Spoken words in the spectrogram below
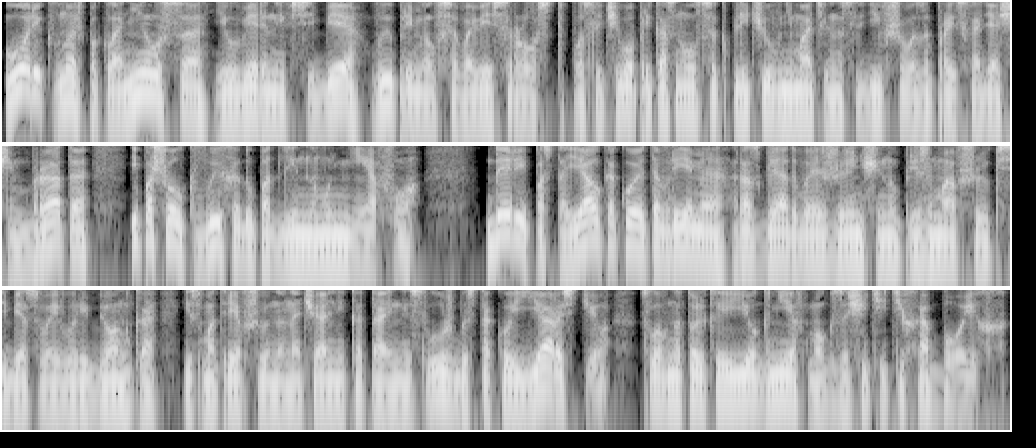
Уорик вновь поклонился и, уверенный в себе, выпрямился во весь рост, после чего прикоснулся к плечу внимательно следившего за происходящим брата и пошел к выходу по длинному нефу. Дерри постоял какое-то время, разглядывая женщину, прижимавшую к себе своего ребенка и смотревшую на начальника тайной службы с такой яростью, словно только ее гнев мог защитить их обоих.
